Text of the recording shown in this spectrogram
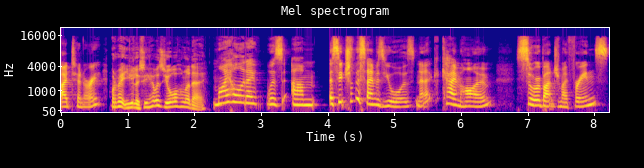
itinerary. What about you, Lucy? How was your holiday? My holiday was um, essentially the same as yours, Nick. Came home, saw a bunch of my friends,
